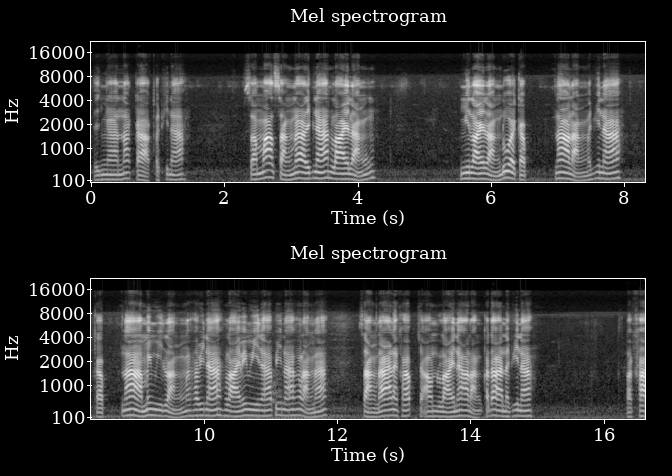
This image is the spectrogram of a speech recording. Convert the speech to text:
เป็นงานหน้ากากนะพี่นะ สามารถสั่งหน้าได้พี่นะ ลายหลัง มีลายหลังด้วยกับหน้าหลังนะพี่นะ กับหน้าไม่มีหลังนะครับพี่นะ ลายไม่มีนะครับพี่นะข้างหลังนะ สั่งได้นะครับ จะเอาลายหน้าหลังก็ได้นะพี่นะ ราคา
